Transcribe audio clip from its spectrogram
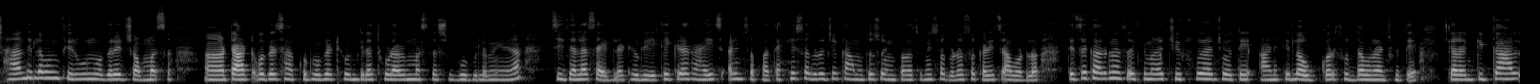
छान तिला मग फिरवून वगैरे चम्मच टाट वगैरे झाकून वगैरे ठेवून तिला थोडा वेळ मस्त अशी गोबीला मी ना सिजाला साईडला ठेवली. एकीकडे राईस आणि चपात्या हे सगळं जे काम होतं स्वयंपाकाचं मी सगळं सकाळीच आवडलं त्याचं कारण असं की मला चिप्स बनवायचे होते आणि ते लवकरसुद्धा बनवायचे होते. कारण की काल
